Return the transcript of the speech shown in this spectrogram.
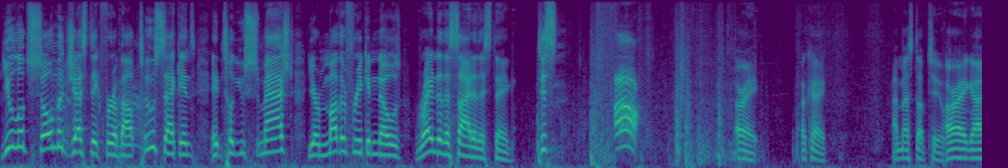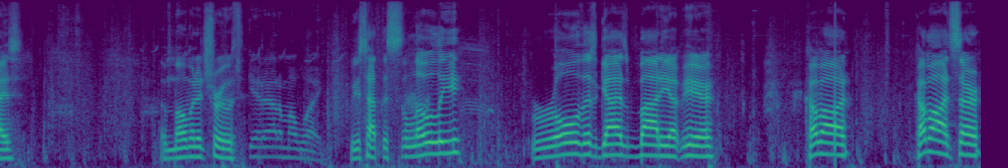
You looked so majestic for about two seconds until you smashed your mother freaking nose right into the side of this thing. Just, ah! All right. Okay. I messed up too. All right, guys. The moment of truth. Get out of my way. We just have to slowly roll this guy's body up here. Come on. Come on, sir.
